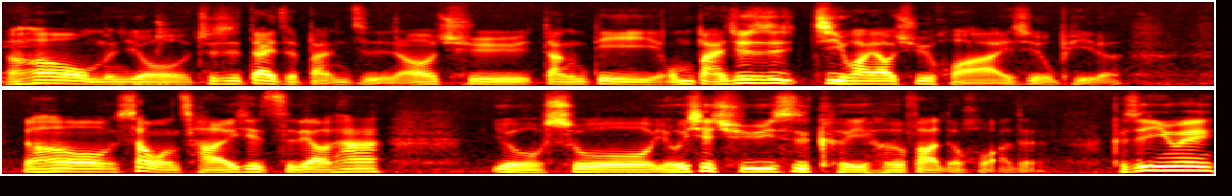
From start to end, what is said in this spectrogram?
然后我们有就是带着板子，然后去当地，我们本来就是计划要去滑 SUP 的，然后上网查了一些资料，它有说有一些区域是可以合法的滑的，可是因为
